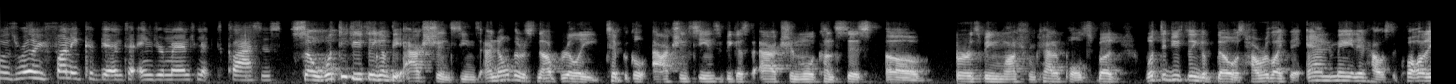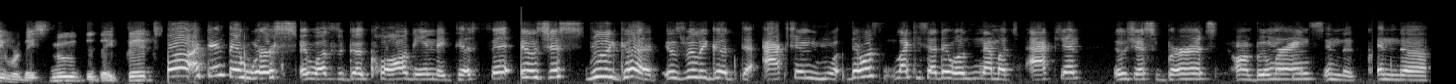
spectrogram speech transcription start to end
who was really funny could get into anger management classes. So, what did you think of the action scenes? I know there's not really typical action scenes because the action will consist of birds being launched from catapults, but what did you think of those? How were like they animated? How was the quality? Were they smooth? Did they fit? Well, I think they were. It was a good quality and they did fit. It was just really good. It was really good. The action there was, like you said, there wasn't that much action. It was just birds on boomerangs in the in the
